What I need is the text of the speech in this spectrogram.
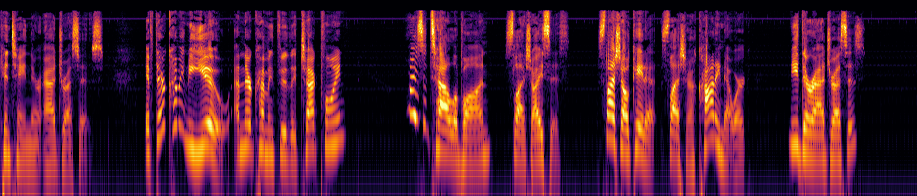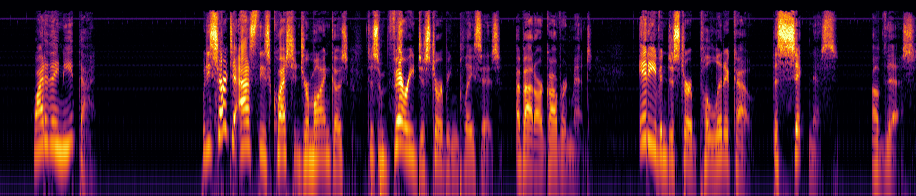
contained their addresses. If they're coming to you and they're coming through the checkpoint, why does the Taliban slash ISIS slash Al Qaeda slash Haqqani network need their addresses? Why do they need that? When you start to ask these questions, your mind goes to some very disturbing places about our government. It even disturbed Politico, the sickness of this.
